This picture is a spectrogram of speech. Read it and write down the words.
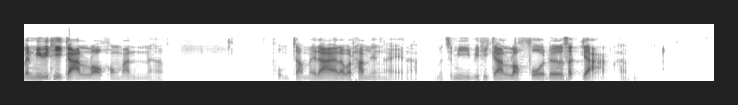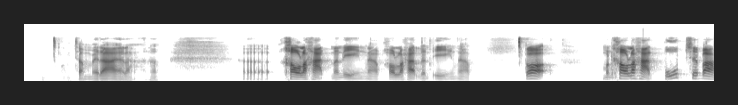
มันมีวิธีการล็อกของมันนะครับ ผมจำไม่ได้แล้วว่าทำยังไงนะครับ มันจะมีวิธีการล็อกโฟลเดอร์สักอย่างครับจำไม่ได้ละนะครับเข้ารหัสนั่นเองนะครับ เข้ารหัสนั่นเองนะครับ ก็มันเข้ารหัสปุ๊บใช่ปะ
